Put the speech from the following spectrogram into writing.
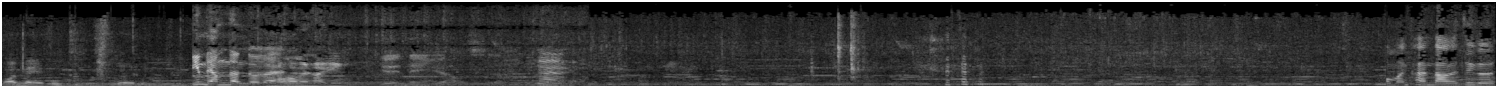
完美复制湿热冰。因为比较嫩，对不对？然后外面太硬，越内越好吃啊！嗯。我们看到了这个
